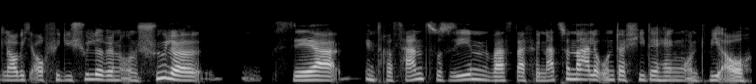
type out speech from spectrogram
glaube ich, auch für die Schülerinnen und Schüler sehr interessant zu sehen, was da für nationale Unterschiede hängen und wie auch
